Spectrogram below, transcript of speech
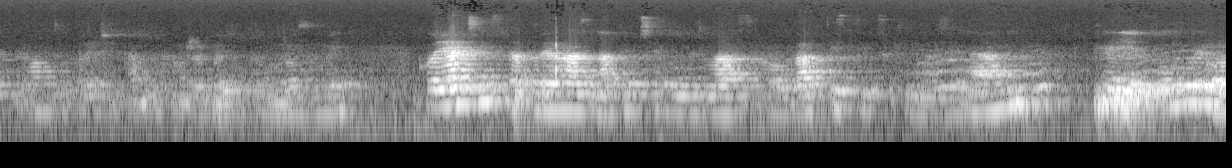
ja vám to prečítam, dúfam, že budete tomu rozumieť. Kojači sa pre vás napečení s láskou baptistickými ženami, keď je vo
